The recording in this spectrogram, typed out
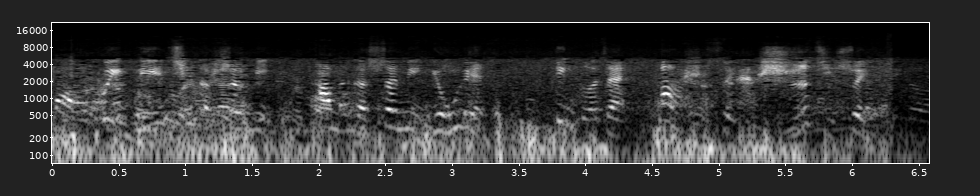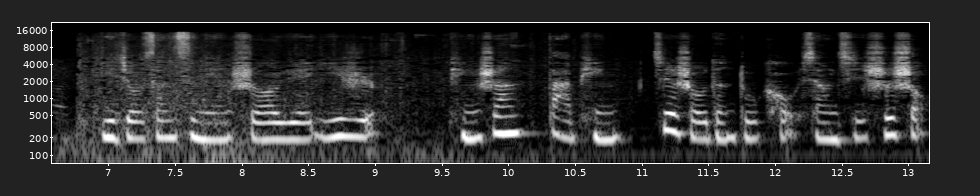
宝贵年轻的生命。他们的生命永远定格在二十岁、十几岁。一九三四年十二月一日，平山、大坪、界首等渡口相继失守，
